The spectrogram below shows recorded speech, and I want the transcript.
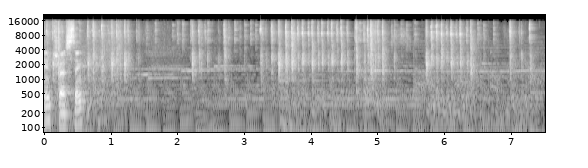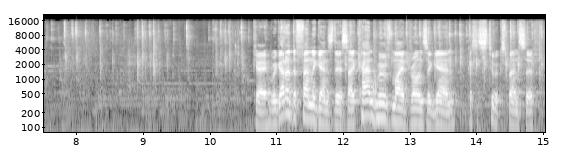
Interesting. Okay, we gotta defend against this. I can't move my drones again, because it's too expensive.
